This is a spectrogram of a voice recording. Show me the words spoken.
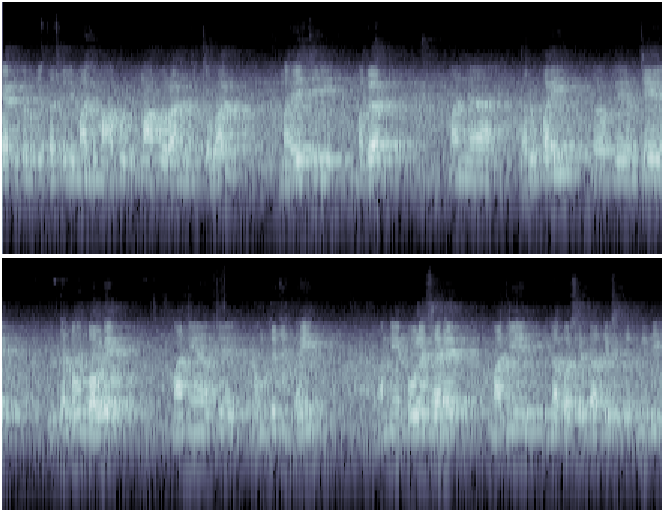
या ठिकाणी उपस्थित असलेले माजी महापौर उपमहापौर आनंदजी चव्हाण महेशजी मगर मान्य अरुपबाई आपले आमचे विठ्ठलभाऊ बावडे मान्य आमचे उमतजितभाई मान्य पोळे साहेब माजी जिल्हा परिषद अध्यक्ष प्रतिनिधी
